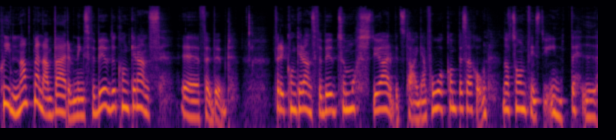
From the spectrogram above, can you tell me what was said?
skillnad mellan värvningsförbud och konkurrensförbud. För ett konkurrensförbud så måste ju arbetstagaren få kompensation. Något sånt finns det ju inte i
